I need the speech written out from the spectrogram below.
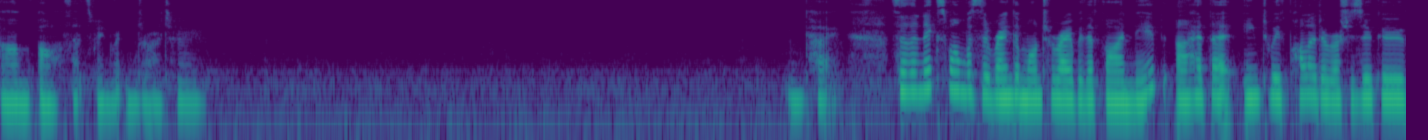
Um, oh, that's been written dry too. Okay, so the next one was the Ranga Monterey with a fine nib. I had that inked with Pilot Iroshizuku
